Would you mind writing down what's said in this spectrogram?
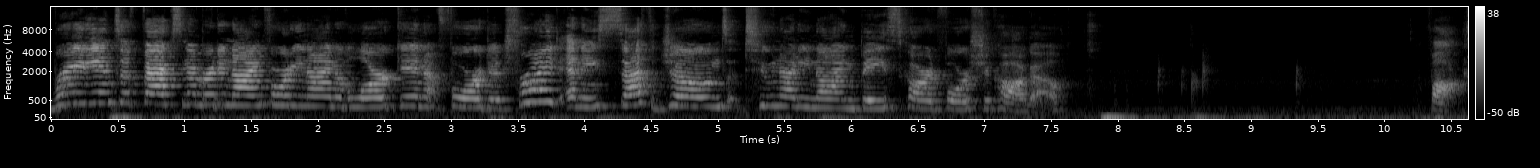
Radiance Effects number to 949 of Larkin for Detroit. And a Seth Jones 299 base card for Chicago. Box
